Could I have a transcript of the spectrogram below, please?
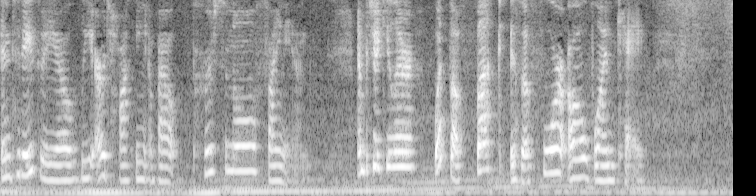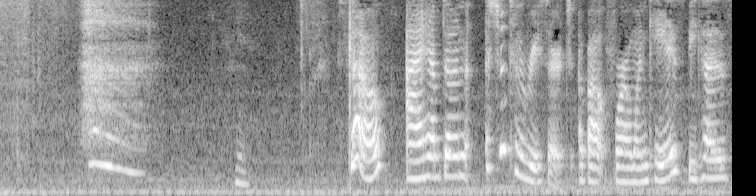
in today's video, we are talking about personal finance. In particular, what the fuck is a 401k? Hmm. so, I have done a shit ton of research about 401ks because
